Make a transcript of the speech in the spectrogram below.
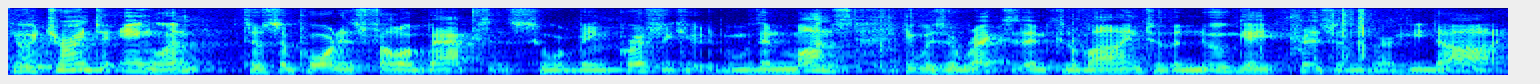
He returned to England to support his fellow Baptists who were being persecuted, but within months he was arrested and confined to the Newgate prison where he died.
